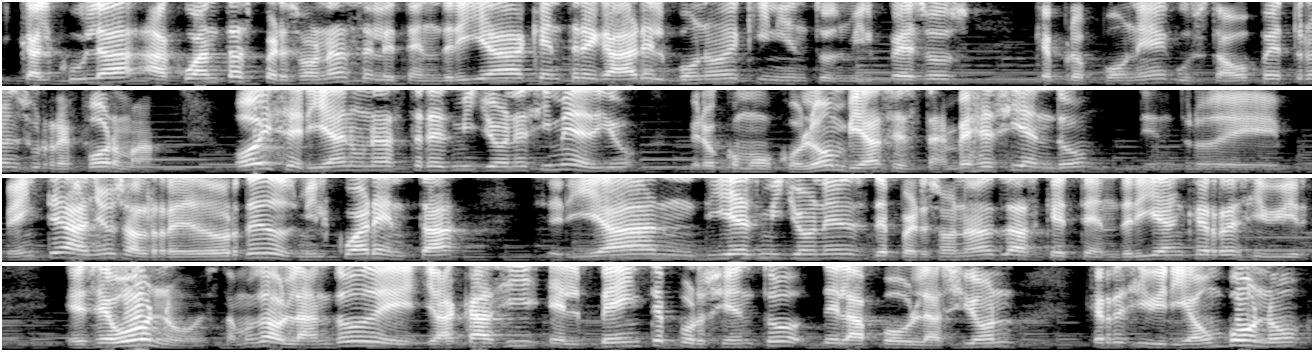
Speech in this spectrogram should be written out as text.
y calcula a cuántas personas se le tendría que entregar el bono de 500 mil pesos que propone Gustavo Petro en su reforma. Hoy serían unas 3 millones y medio, pero como Colombia se está envejeciendo, dentro de 20 años, alrededor de 2040, serían 10 millones de personas las que tendrían que recibir ese bono. Estamos hablando de ya casi el 20% de la población que recibiría un bono,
